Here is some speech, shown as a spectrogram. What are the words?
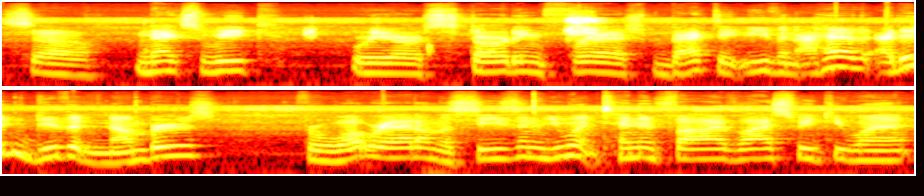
So next week we are starting fresh, back to even. I had I didn't do the numbers for what we're at on the season. You went 10 and five last week. You went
